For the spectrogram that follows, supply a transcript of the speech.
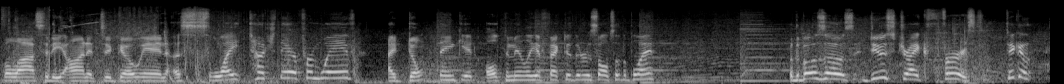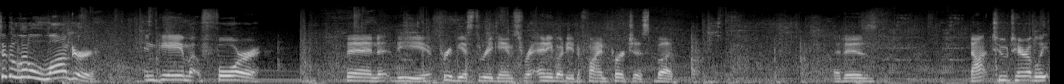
velocity on it to go in. A slight touch there from Wave, I don't think it ultimately affected the results of the play. But the Bozos do strike first. Took a, took a little longer in game four than the previous three games for anybody to find purchase, but that is not too terribly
